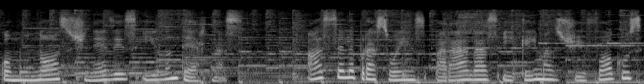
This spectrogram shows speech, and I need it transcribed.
como nós chineses e lanternas. As celebrações, paradas e queimas de fogos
